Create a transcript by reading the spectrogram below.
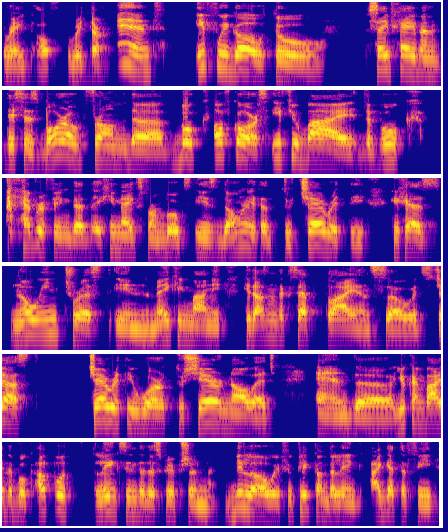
rate of return? And if we go to Safe Haven, this is borrowed from the book. Of course, if you buy the book, everything that he makes from books is donated to charity. He has no interest in making money. He doesn't accept clients, so it's just charity work to share knowledge. And uh, you can buy the book. I'll put links in the description below. If you click on the link, I get a fee.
